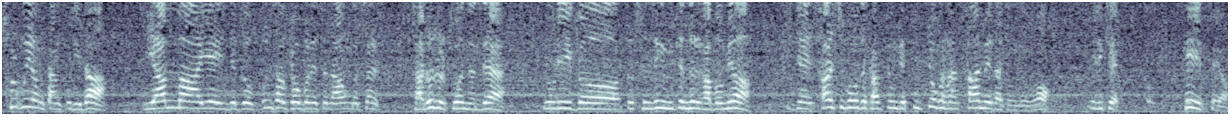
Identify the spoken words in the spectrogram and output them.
출구형 땅굴이다. 미얀마의 이제 그 군사 교본에서 나온 것을 자료를 주었는데 우리 그 또 선생님 밑에 내려가 보면 이제 45도 각도인데 북쪽은 한 4m 정도고 이렇게 돼 있어요.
